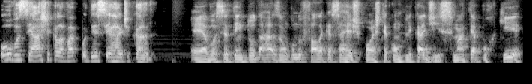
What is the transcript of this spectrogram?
Ou você acha que ela vai poder ser erradicada? É, você tem toda a razão quando fala que essa resposta é complicadíssima, até porque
